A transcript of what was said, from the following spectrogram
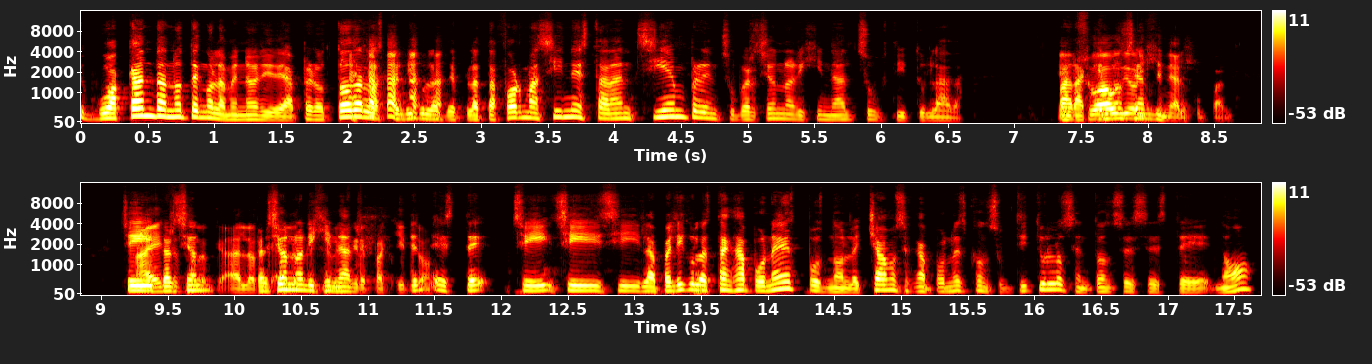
Wakanda no tengo la menor idea, pero todas las películas de plataforma cine estarán siempre en su versión original subtitulada. Para su audio original. Sí, versión, versión original. Este, sí, sí, sí, la película está en japonés, pues nos le echamos en japonés con subtítulos, entonces, este, no.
